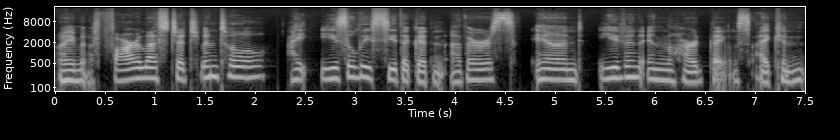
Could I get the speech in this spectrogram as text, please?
I'm far less judgmental. I easily see the good in others. And even in the hard things, I can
